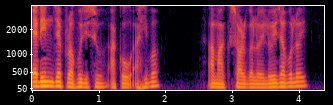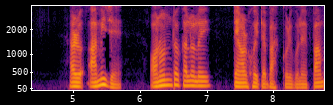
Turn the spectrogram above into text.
এদিন যে প্ৰভু যীশু আকৌ আহিব আমাক স্বৰ্গলৈ লৈ যাবলৈ আৰু আমি যে অনন্তকাললৈ তেওঁৰ সৈতে বাস কৰিবলৈ পাম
